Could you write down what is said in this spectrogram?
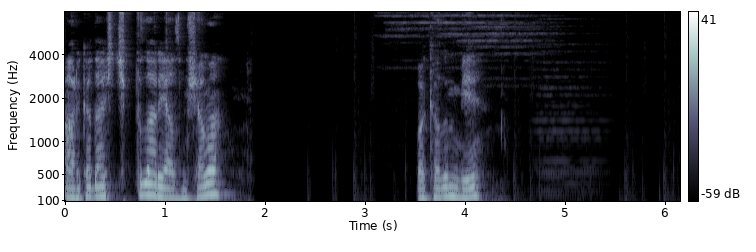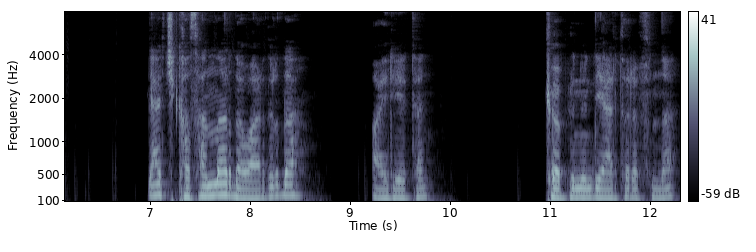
Arkadaş çıktılar yazmış ama. Bakalım bir. Gerçi kasanlar da vardır da. Ayrıyeten. Köprünün diğer tarafında.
